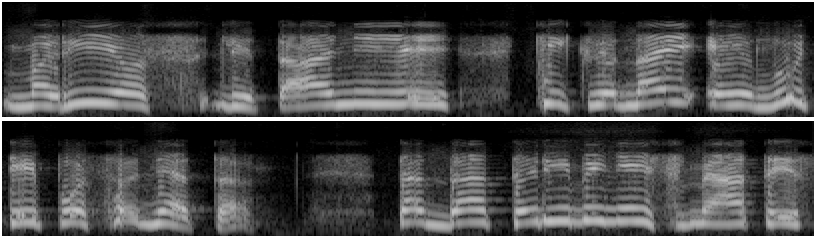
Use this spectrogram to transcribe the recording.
Marijos litanijai kiekvienai eilutei po sonetą. Tada tarybiniais metais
